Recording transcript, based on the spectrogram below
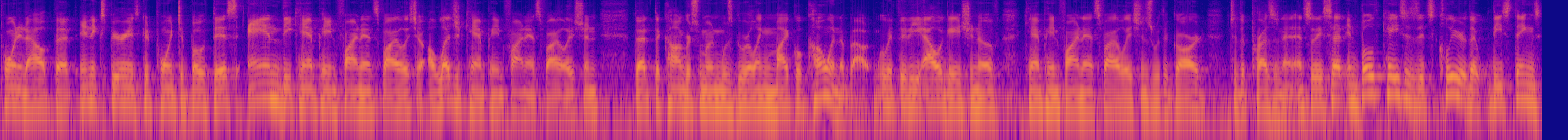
pointed out that inexperience could point to both this and the campaign finance violation, alleged campaign finance violation that the congresswoman was grilling Michael Cohen about, with the allegation of campaign finance violations with regard to the president. And so they said in both cases, it's clear that these things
